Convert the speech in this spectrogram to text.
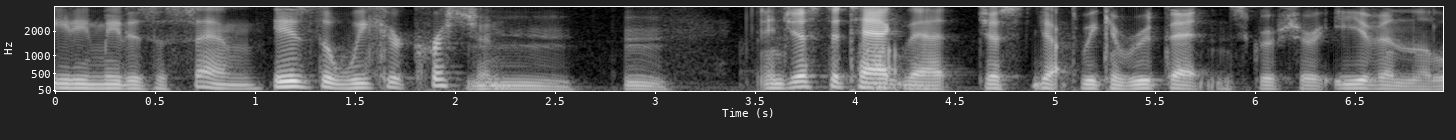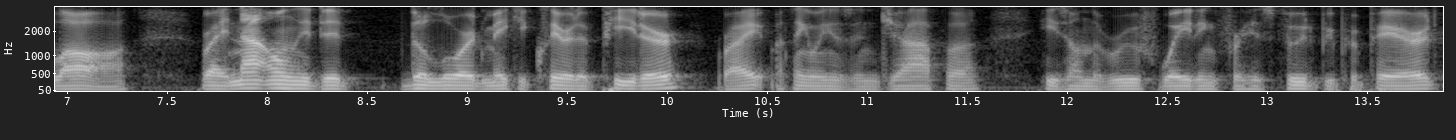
eating meat is a sin is the weaker Christian. And just to tag that, just Um, yeah. we can root that in scripture, even the law, right? Not only did the Lord make it clear to Peter, right? I think when he was in Joppa, he's on the roof waiting for his food to be prepared.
